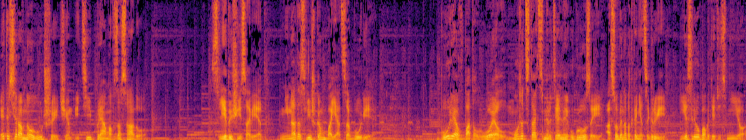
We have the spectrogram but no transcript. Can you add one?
это все равно лучше, чем идти прямо в засаду. Следующий совет. Не надо слишком бояться бури. Буря в Battle Royale может стать смертельной угрозой, особенно под конец игры, если вы попадетесь в нее.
